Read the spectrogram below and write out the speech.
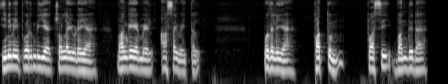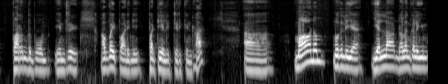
இனிமை பொருந்திய சொல்லையுடைய மங்கையர் மேல் ஆசை வைத்தல். முதலிய பத்தும் பசி வந்திட பறந்து போம் என்று அவ்வைப்பாடினி பட்டியலிட்டிருக்கின்றார். மானம் முதலிய எல்லா நலங்களையும்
